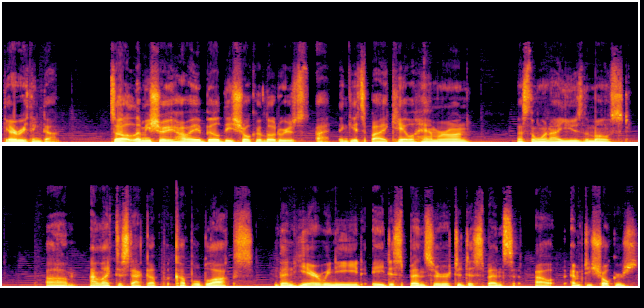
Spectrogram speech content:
get everything done. So let me show you how I build these shulker loaders. I think it's by Kale Hammeron. That's the one I use the most. Um, I like to stack up a couple blocks. Then here we need a dispenser to dispense out empty shulkers.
